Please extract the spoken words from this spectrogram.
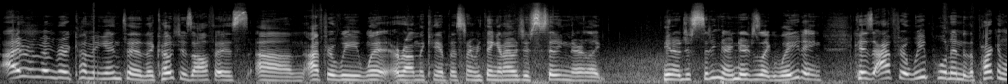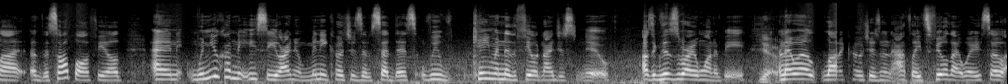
I remember coming into the coach's office um, after we went around the campus and everything, and I was just sitting there, like, you know, just sitting there, and you're just like waiting. Because after we pulled into the parking lot of the softball field, and when you come to ECU, I know many coaches have said this, we came into the field and I just knew. I was like, this is where I want to be. Yeah. And I know a lot of coaches and athletes feel that way. So,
